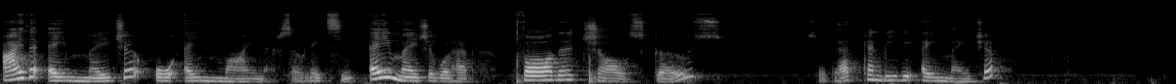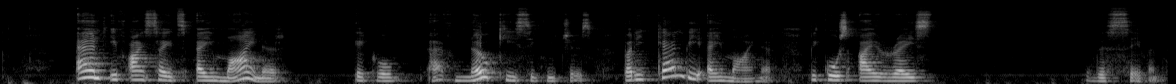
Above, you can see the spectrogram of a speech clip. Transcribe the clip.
either a major or a minor. So let's see. A major will have Father Charles goes. So that can be the A major. And if I say it's A minor, it will have no key signatures, but it can be A minor because I raised the seventh.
